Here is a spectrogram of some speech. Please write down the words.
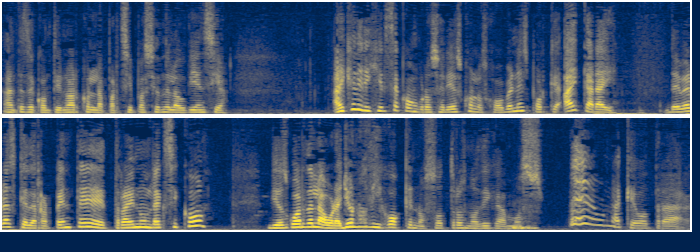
antes de continuar con la participación de la audiencia. Hay que dirigirse con groserías con los jóvenes porque, ay caray, de veras que de repente traen un léxico, Dios guarde la hora. Yo no digo que nosotros no digamos eh, una que otra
